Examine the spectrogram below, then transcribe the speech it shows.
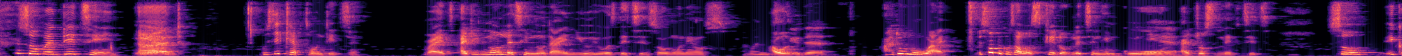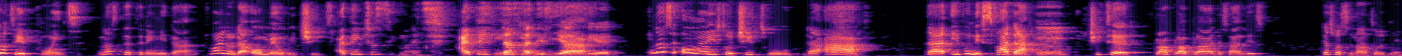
So we're dating Yeah. and we still kept on dating. Right? I did not let him know that I knew he was dating someone else. I was- there. I don't know why. It's not because I was scared of letting him go. Yeah. I just left it. So it got to a point. Now started telling me that do I know that all men will cheat? I think Just imagine. I think That's how they start Yeah. here. You know, say all men used to cheat too. That ah that even his father Mm. cheated, blah blah blah, this and this. Guess what he now told me?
